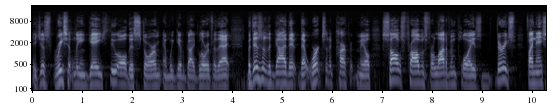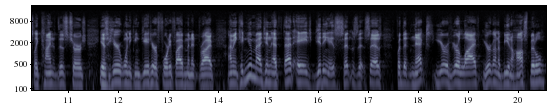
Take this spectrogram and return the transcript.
is just recently engaged through all this storm, and we give God glory for that. But this is a guy that, that works in a carpet mill, solves problems for a lot of employees, very financially kind of this church, is here when he can get here a 45 minute drive. I mean, can you imagine at that age getting a sentence that says, for the next year of your life, you're going to be in a hospital?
